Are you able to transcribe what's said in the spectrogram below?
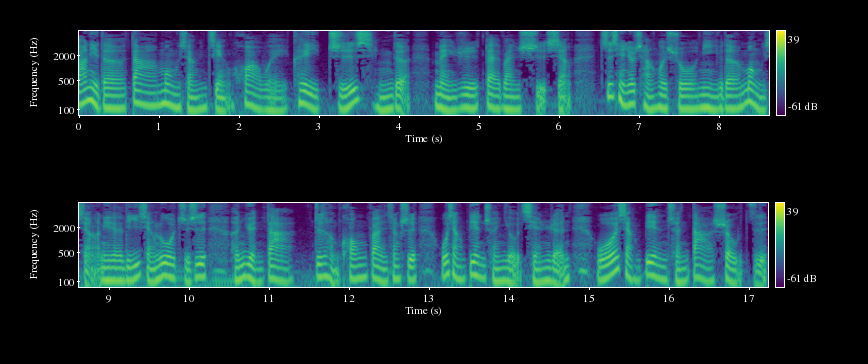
把你的大梦想简化为可以执行的每日待办事项。之前就常会说，你的梦想、你的理想，如果只是很远大。就是很空泛，像是我想变成有钱人，我想变成大瘦子，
